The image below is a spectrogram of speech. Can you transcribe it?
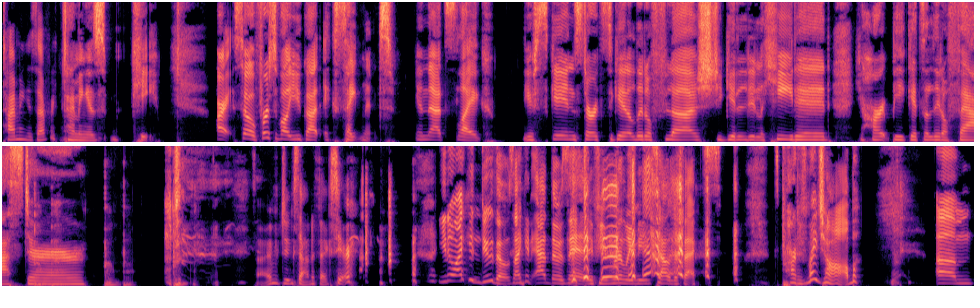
Timing is everything. Timing is key. All right. So first of all, you got excitement, and that's like your skin starts to get a little flushed, you get a little heated, your heartbeat gets a little faster. Boom, boom. Sorry, I'm doing sound effects here. You know, I can do those. I can add those in if you really need sound effects. It's part of my job. Um,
